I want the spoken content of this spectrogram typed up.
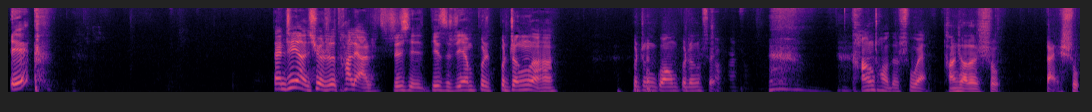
诶，但这样确实，他俩直起彼此之间不不争了哈，不争光，不争水。唐朝的树哎，唐朝的树，柏树。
